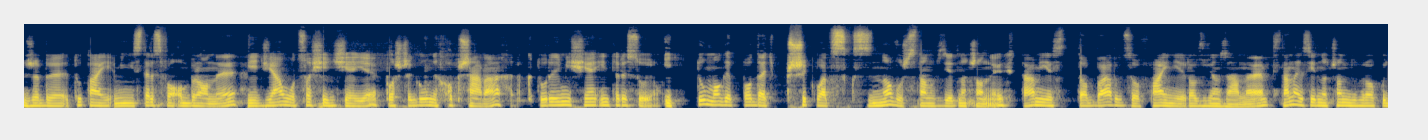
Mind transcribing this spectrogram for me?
żeby tutaj Ministerstwo Obrony wiedziało, co się dzieje w poszczególnych obszarach, którymi się interesują. I tu mogę podać przykład z, znowuż Stanów Zjednoczonych. Tam jest to bardzo fajnie rozwiązane. W Stanach Zjednoczonych w roku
